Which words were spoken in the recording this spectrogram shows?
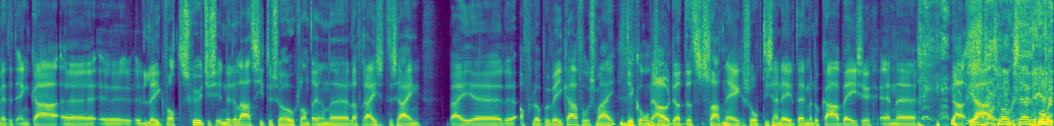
met het NK. eh, eh, het leek wat scheurtjes in de relatie tussen Hoogland en eh Lavrijze te zijn bij eh, de afgelopen WK volgens mij. Dikke onzin. Nou, dat, dat slaat nergens op. Die zijn de hele tijd met elkaar bezig. En eh, nou, ja, dat is gewoon boel.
